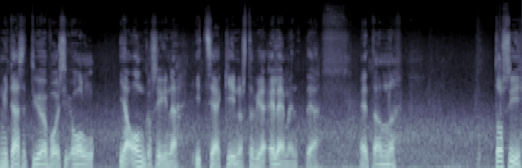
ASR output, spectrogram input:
mitä se työ voisi olla ja onko siinä itseä kiinnostavia elementtejä. Että on tosi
